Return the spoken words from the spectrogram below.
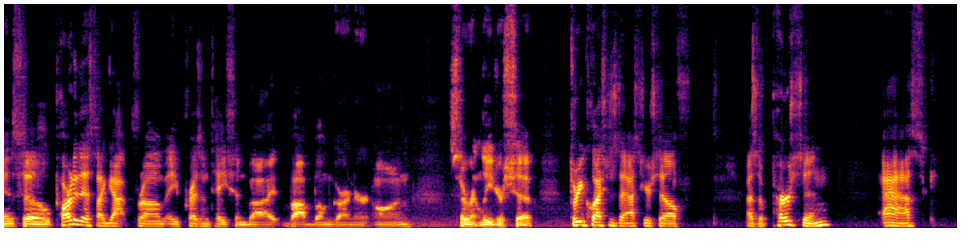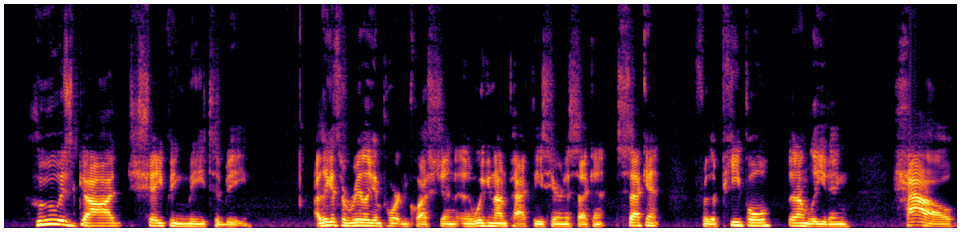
And so part of this I got from a presentation by Bob Bumgarner on servant leadership. Three questions to ask yourself as a person ask, who is God shaping me to be? I think it's a really important question, and we can unpack these here in a second. Second, for the people that I'm leading, how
